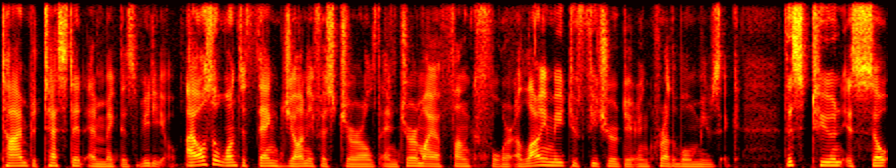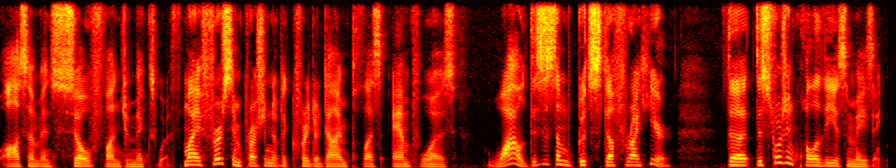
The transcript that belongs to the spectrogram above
time to test it and make this video. I also want to thank Johnny Fitzgerald and Jeremiah Funke for allowing me to feature their incredible music. This tune is so awesome and so fun to mix with. My first impression of the Krater Dimed Plus amp was, wow, this is some good stuff right here. The distortion quality is amazing.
